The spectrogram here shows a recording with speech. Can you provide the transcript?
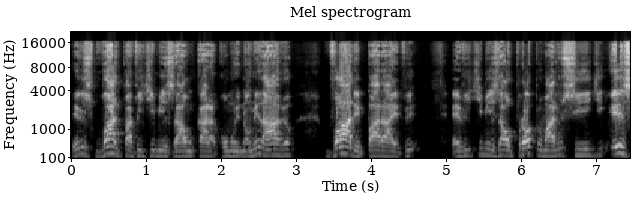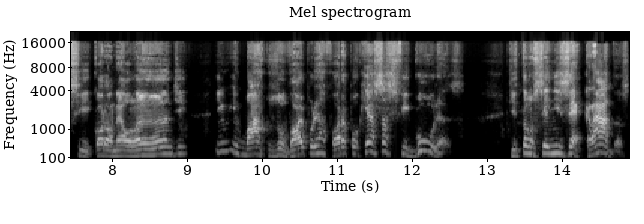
Eles vale para vitimizar um cara como inominável, vale para é, vitimizar o próprio Mário Cid, esse coronel Lande e, e Marcos Duval e por aí afora, porque essas figuras que estão sendo execradas,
